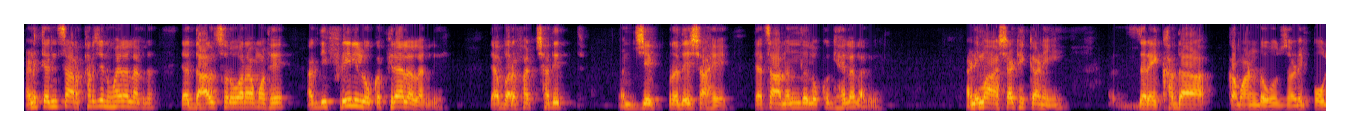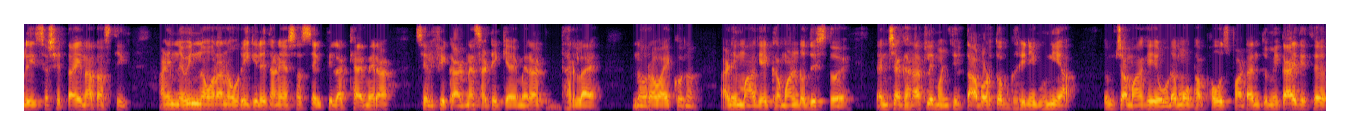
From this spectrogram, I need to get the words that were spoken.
आणि त्यांचं अर्थार्जन व्हायला लागलं. त्या दाल सरोवरामध्ये अगदी फ्रीली लोक फिरायला लागले. त्या बर्फाच्छादित जे प्रदेश आहे त्याचा आनंद लोक घ्यायला लागले. आणि मग अशा ठिकाणी जर एखादा कमांडोज आणि पोलीस असे तैनात असतील आणि नवीन नवरा नवरी गेलेत आणि असा सेल्फीला कॅमेरा सेल्फी काढण्यासाठी कॅमेरा धरलाय नवरा बायकोनं आणि मागे कमांडो दिसतोय त्यांच्या घरातले म्हणतील ताबडतोब घरी निघून या. तुमच्या मागे एवढा मोठा फौज फाटा तुम्ही काय तिथं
